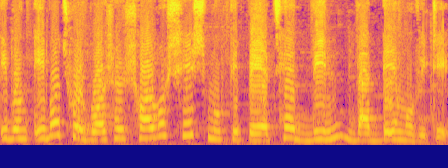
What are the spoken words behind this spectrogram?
এবং এবছর বর্ষার সর্বশেষ মুক্তি পেয়েছে দিন দ্য ডে মুভিটি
